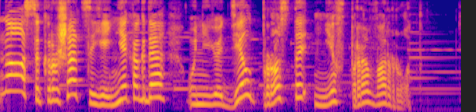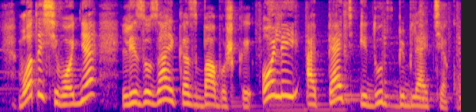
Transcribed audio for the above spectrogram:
но сокрушаться ей некогда, у нее дел просто не в проворот. Вот и сегодня Лизузайка с бабушкой Олей опять идут в библиотеку.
